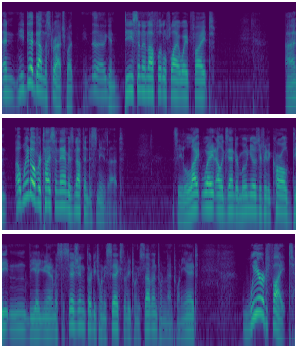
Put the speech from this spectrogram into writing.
and he did down the stretch, but uh, again, decent enough little flyweight fight. And a win over Tyson Nam is nothing to sneeze at. Let's see, lightweight Alexander Munoz defeated Carl Deaton via unanimous decision, 30-26, 30-27, 29-28. Weird fight.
